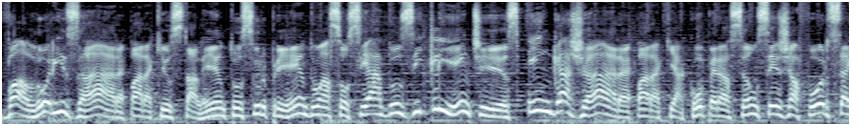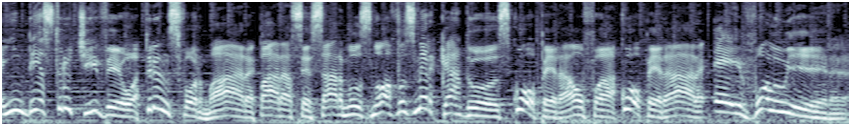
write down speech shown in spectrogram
valorizar para que os talentos surpreendam associados e clientes, engajar para que a cooperação seja força indestrutível, transformar para acessarmos novos mercados. Cooper Alfa, cooperar é evoluir.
